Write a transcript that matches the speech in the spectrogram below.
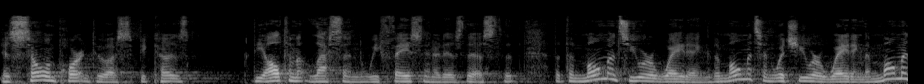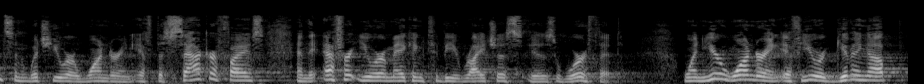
is so important to us because the ultimate lesson we face in it is this that, that the moments you are waiting, the moments in which you are waiting, the moments in which you are wondering if the sacrifice and the effort you are making to be righteous is worth it, when you're wondering if you are giving up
